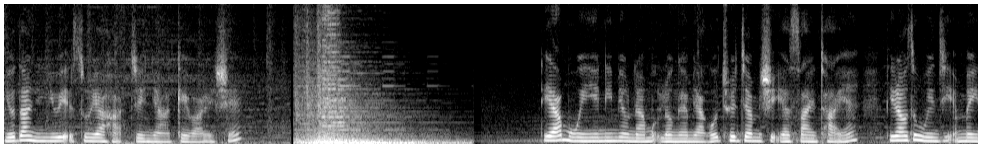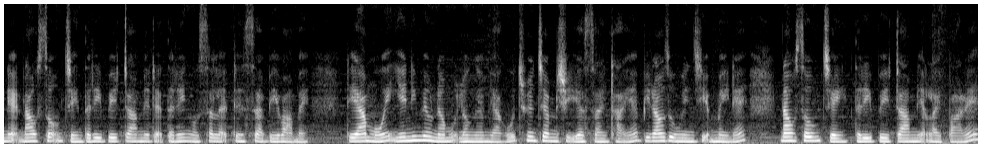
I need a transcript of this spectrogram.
မြို့သားညီညွတ်ရေးအစိုးရဟာကြေညာခဲ့ပါတယ်ရှင်။တရားမဝင်ရင်းနှီးမြှုပ်နှံမှုလုပ်ငန်းများကိုချွင်းချက်မရှိရပ်ဆိုင်းထားရန်ပြည်ထောင်စုဝန်ကြီးအမိန့်နဲ့နောက်ဆုံးအကြိမ်သတိပေးတားမြစ်တဲ့သတင်းကိုဆက်လက်တင်ဆက်ပေးပါမယ်။တရားမဝင်ရင်းနှီးမြှုပ်နှံမှုလုပ်ငန်းများကိုချွင်းချက်မရှိရပ်ဆိုင်းထားရန်ပြည်ထောင်စုဝန်ကြီးအမိန့်နဲ့နောက်ဆုံးအကြိမ်သတိပေးတားမြစ်လိုက်ပါတယ်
